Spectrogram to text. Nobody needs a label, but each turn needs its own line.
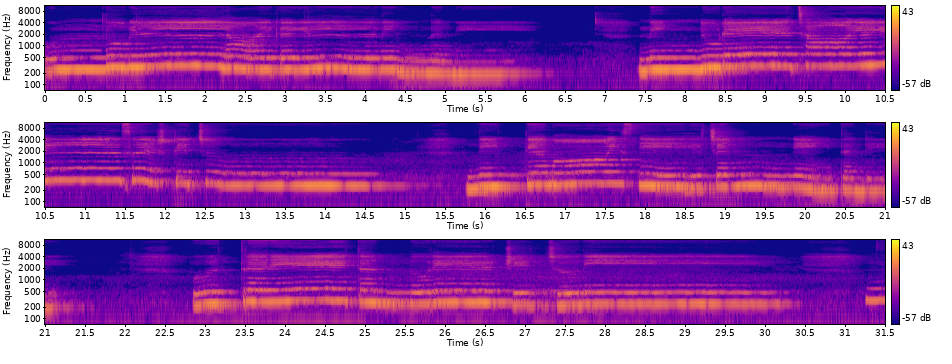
ഒന്നുമില്ലായ്കയിൽ നിന്നെ നിന്നുടെ ഛായയിൽ സൃഷ്ടിച്ചു. നിത്യമായി സ്നേഹിച്ചെന്നെ തന്റെ പുത്രനെ തന്നു രക്ഷിച്ചു നീ.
